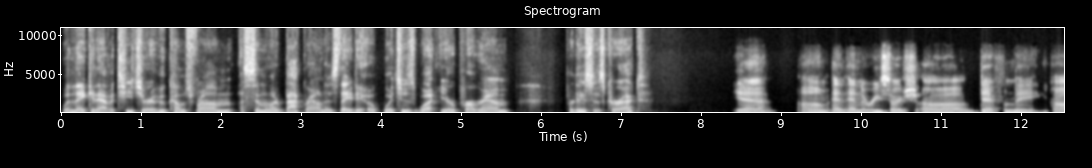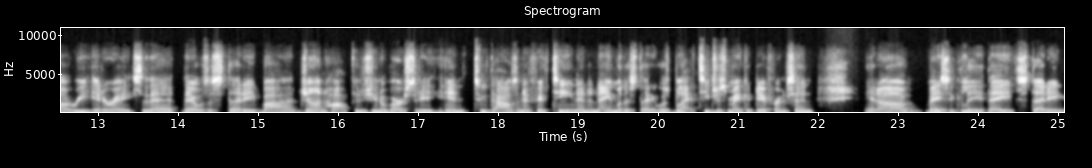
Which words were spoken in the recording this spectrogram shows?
when they can have a teacher who comes from a similar background as they do, which is what your program produces, correct? Yeah. Um, and, and the research uh, definitely uh, reiterates that there was a study by John Hopkins University in 2015, and the name of the study was Black Teachers Make a Difference. And it uh, basically they studied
